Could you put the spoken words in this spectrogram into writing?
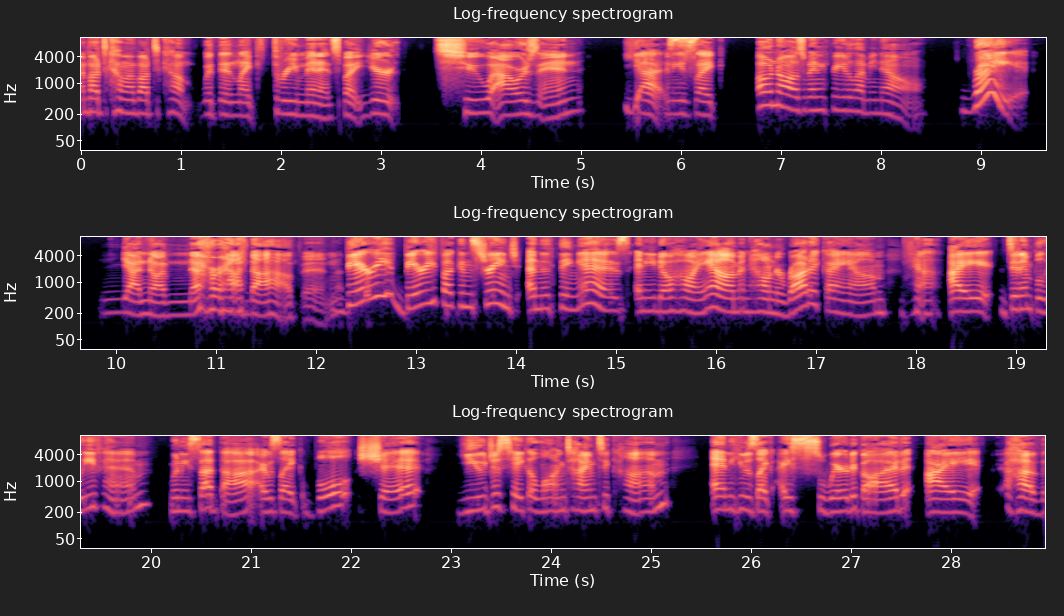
I'm about to come, I'm about to come within like three minutes, but you're two hours in yes. and he's like, oh no, I was waiting for you to let me know. right. Yeah, no, I've never had that happen. Very, very fucking strange. And the thing is, and you know how I am and how neurotic I am, Yeah. I didn't believe him when he said that. I was like, bullshit. You just take a long time to come. And he was like, I swear to God, I have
